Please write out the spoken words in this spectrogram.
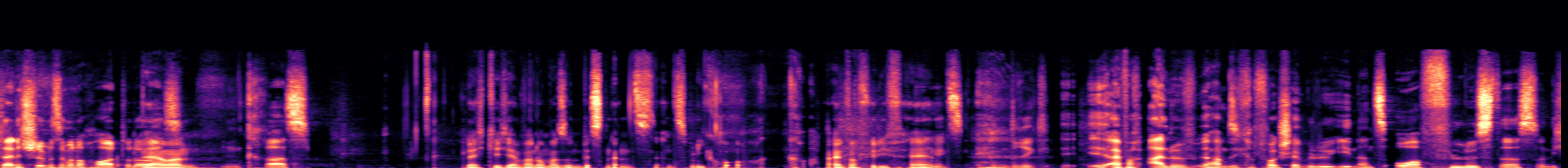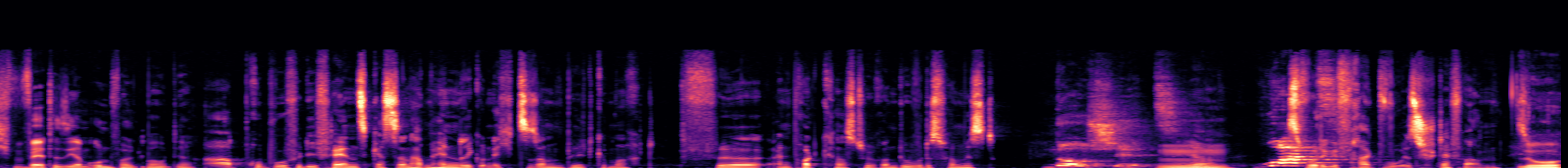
Deine Stimme ist immer noch hot, oder Ja, was? Mann. Hm, Krass. Vielleicht gehe ich einfach nochmal so ein bisschen ans, ans Mikro. Oh Gott. Einfach für die Fans. Hendrik, äh, einfach alle haben sich gerade vorgestellt, wie du ihnen ans Ohr flüsterst und ich wette, sie haben einen Unfall gebaut, ja. Apropos für die Fans, gestern haben Hendrik und ich zusammen ein Bild gemacht. Für einen Podcast-Hörer und du wurdest vermisst. No shit. Mhm. Ja. Es wurde gefragt, wo ist Stefan? So.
